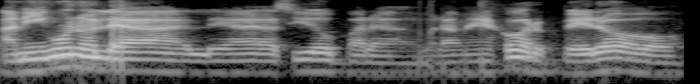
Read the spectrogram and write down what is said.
a ninguno le, ha, le ha sido para, para, mejor, pero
